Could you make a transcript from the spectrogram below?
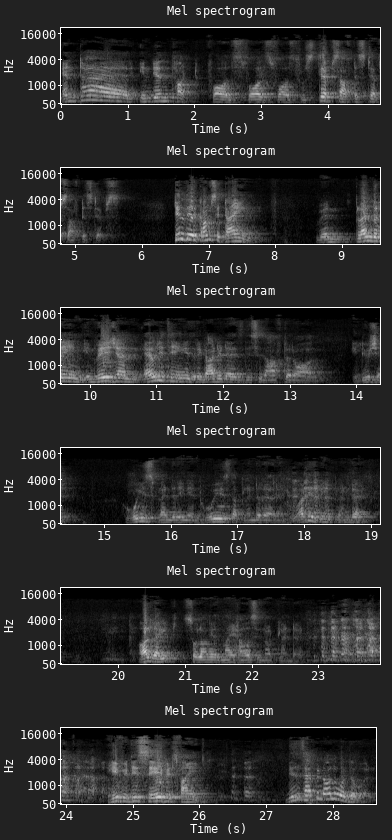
entire Indian thought falls, falls, falls through steps after steps after steps. Till there comes a time when plundering, invasion, everything is regarded as this is after all illusion. Who is plundering and who is the plunderer and what is being plundered? All right, so long as my house is not plundered. if it is safe, it's fine. This has happened all over the world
